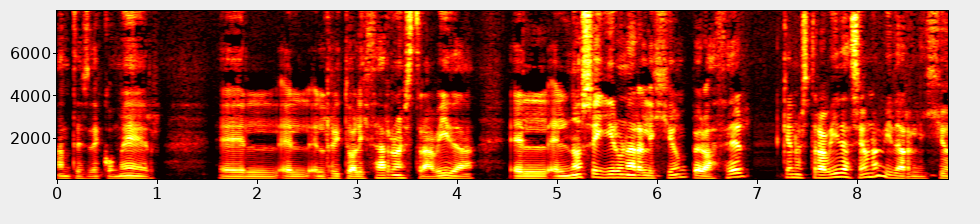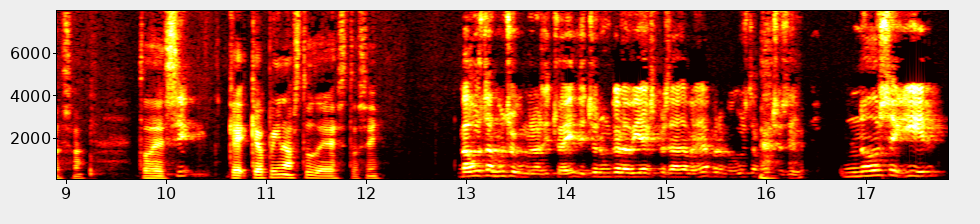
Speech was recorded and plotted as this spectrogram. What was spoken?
antes de comer, el, el, ritualizar nuestra vida, el, el, no seguir una religión, pero hacer que nuestra vida sea una vida religiosa. Entonces, ¿qué, ¿qué, opinas tú de esto? Sí. Me gusta mucho como lo has dicho ahí, de hecho nunca lo había expresado de esa manera, pero me gusta mucho. no seguir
